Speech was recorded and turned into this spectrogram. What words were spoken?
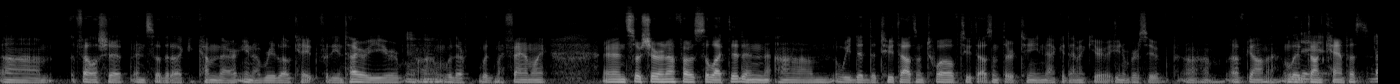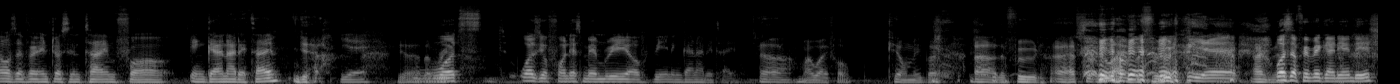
um, fellowship, and so that I could come there, you know, relocate for the entire year um, mm-hmm. um, with our, with my family. And so, sure enough, I was selected, and um, we did the 2012-2013 academic year at University of, um, of Ghana. Lived the, on campus. That was a very interesting time for in Ghana at the time. Yeah. Yeah. Yeah. What's what's your fondest memory of being in Ghana at the time? Uh, my wife will kill me, but uh, the food. I absolutely love the food. yeah. What's your favorite Ghanaian dish?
